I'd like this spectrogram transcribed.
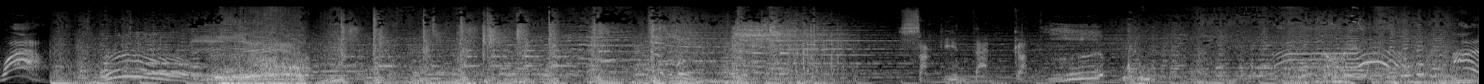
Wow! Suck in that gut. Ah.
